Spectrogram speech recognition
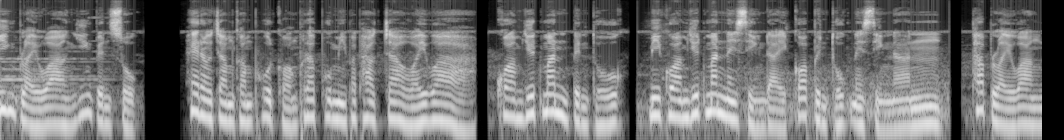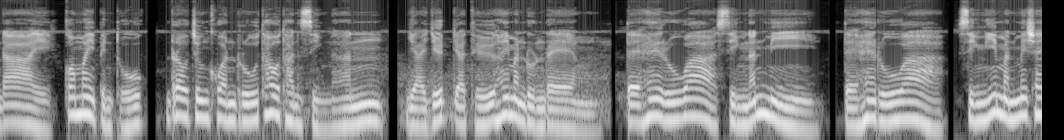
ยิ่งปล่อยวางยิ่งเป็นสุข ให้เราจำคำพูดของพระผู้มีพระภาคเจ้าไว้ว่า ความยึดมั่นเป็นทุกข์ มีความยึดมั่นในสิ่งใดก็เป็นทุกข์ในสิ่งนั้น ถ้าปล่อยวางได้ก็ไม่เป็นทุกข์ เราจึงควรรู้เท่าทันสิ่งนั้น อย่ายึดอย่าถือให้มันรุนแรง แต่ให้รู้ว่าสิ่งนั้นมี แต่ให้รู้ว่า สิ่งนี้มันไม่ใช่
